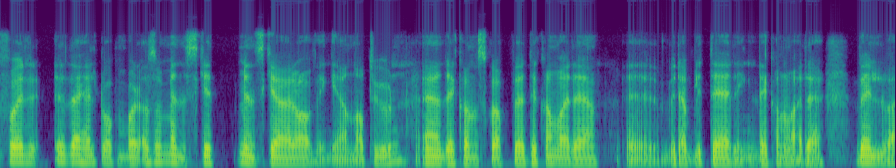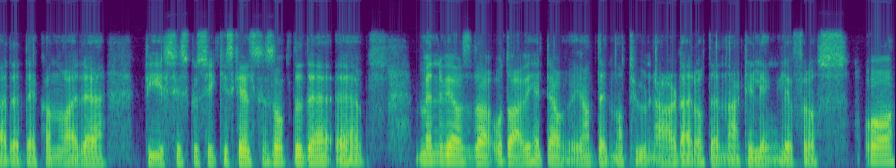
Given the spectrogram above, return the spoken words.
for det er helt åpenbart altså Mennesket, mennesket er avhengig av naturen. Eh, det kan, skape, det kan være rehabilitering, det kan være velvære, det kan være fysisk og psykisk helse. Sånt. Det, men vi da, og da er vi helt avhengig av at den naturen er der, og at den er tilgjengelig for oss. Og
